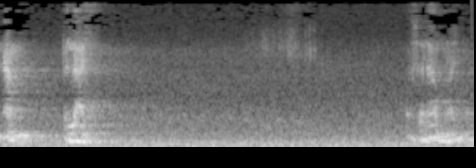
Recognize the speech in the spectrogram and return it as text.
16 Wassalamualaikum.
